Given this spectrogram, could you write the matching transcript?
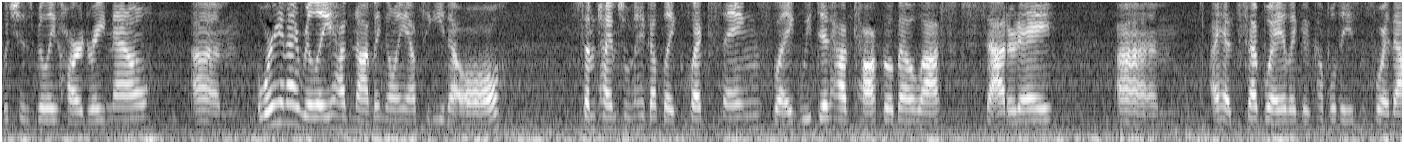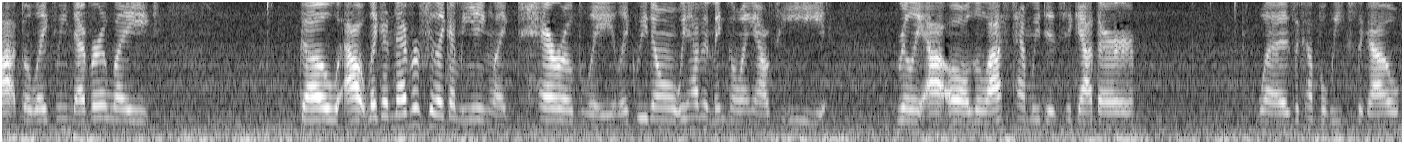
which is really hard right now. Um, Ori and I really have not been going out to eat at all sometimes we'll pick up like quick things. Like we did have Taco Bell last Saturday. Um, I had Subway like a couple days before that, but like we never like go out. Like I never feel like I'm eating like terribly. Like we don't, we haven't been going out to eat really at all. The last time we did together was a couple weeks ago,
